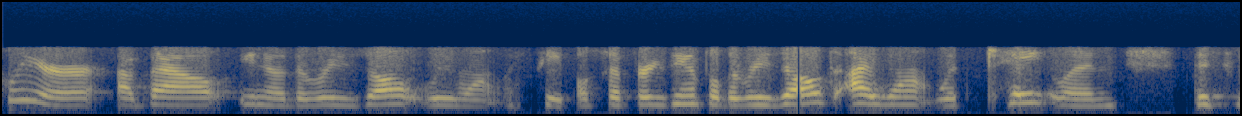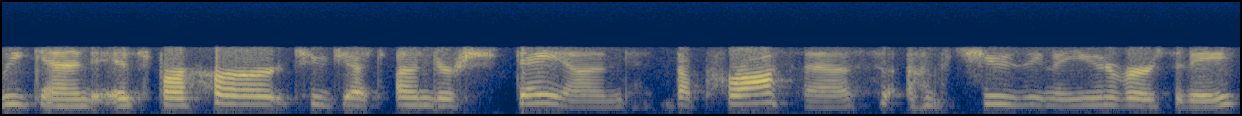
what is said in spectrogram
clear about you know the result we want with people. So for example the result i want with caitlin this weekend is for her to just understand the process of choosing a university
